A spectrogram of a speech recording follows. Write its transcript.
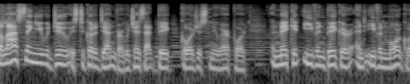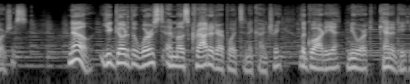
The last thing you would do is to go to Denver, which has that big, gorgeous new airport, and make it even bigger and even more gorgeous. No, you'd go to the worst and most crowded airports in the country, LaGuardia, Newark, Kennedy,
